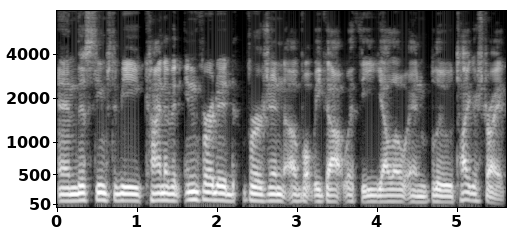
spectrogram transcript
and this seems to be kind of an inverted version of what we got with the yellow and blue tiger stripe.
